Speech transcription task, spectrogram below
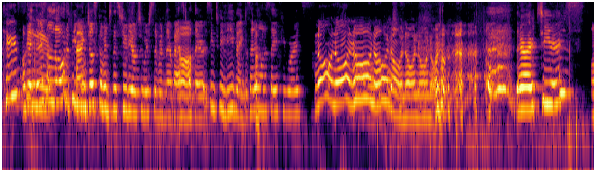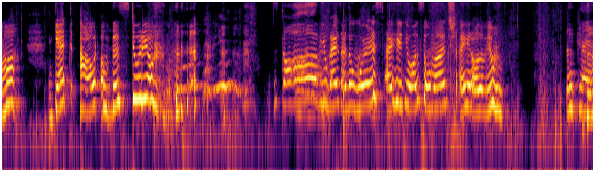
Casey. Okay, there's a load of people Thanks. who just come into the studio to wish Simran their best, oh. but they seem to be leaving. Does anyone want to say a few words? No, no, no, no, no, no, no, no, no. there are tears. Oh, get out of the studio. Stop! You guys are the worst. I hate you all so much. I hate all of you. Okay,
